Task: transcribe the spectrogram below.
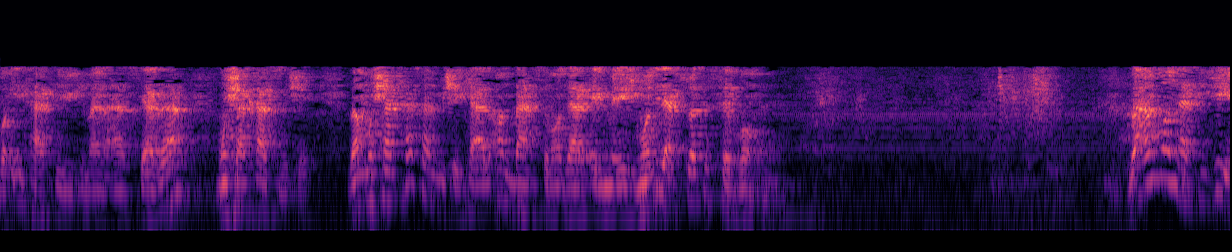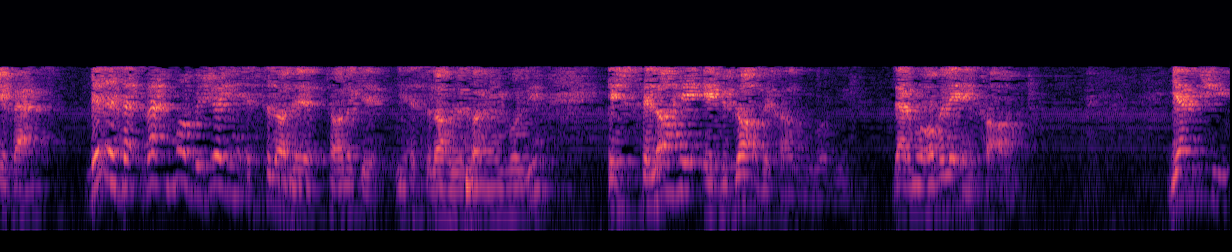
با این ترتیبی که من عرض کردم مشخص میشه. و مشخص هم میشه که الان بحث ما در علم اجمالی در صورت سومه. و اما نتیجه بحث به نظر وقت ما به جای این اصطلاح تا حالا که این اصطلاح رو به کار میبردیم اصطلاح ابداع به کار میبردیم در مقابل انفعال. یعنی چی؟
